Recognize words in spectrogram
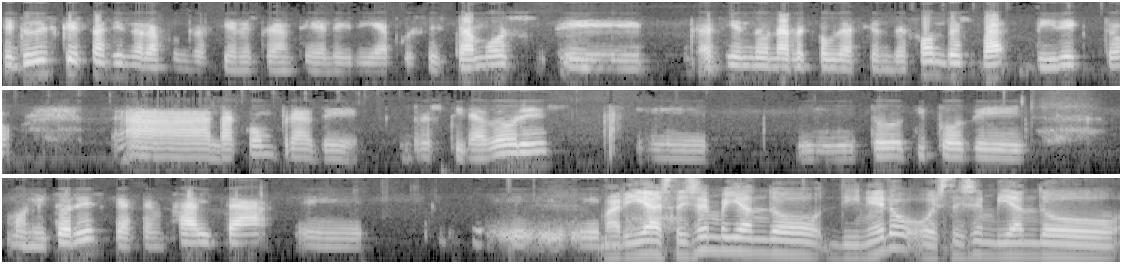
Entonces, ¿qué está haciendo la Fundación Esperanza y Alegría? Pues estamos eh, haciendo una recaudación de fondos, va directo a la compra de respiradores, eh, eh, todo tipo de monitores que hacen falta, eh, eh, María, ¿estáis enviando dinero o estáis enviando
